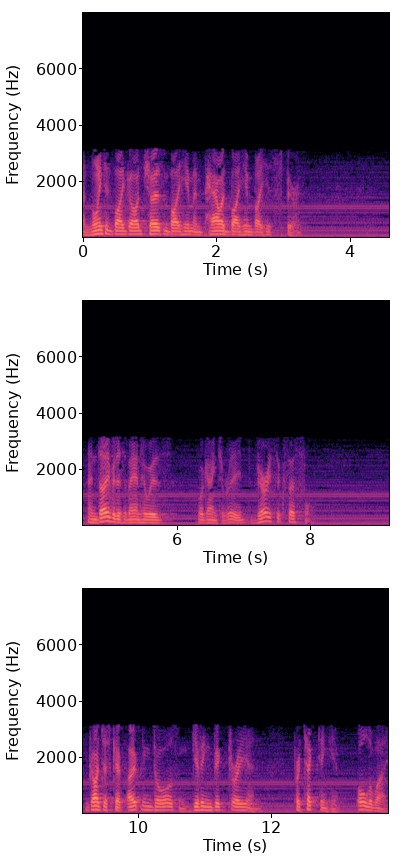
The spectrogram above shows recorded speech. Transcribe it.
anointed by God, chosen by him, empowered by him by his Spirit. And David is a man who is we're going to read, very successful. God just kept opening doors and giving victory and protecting him all the way.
